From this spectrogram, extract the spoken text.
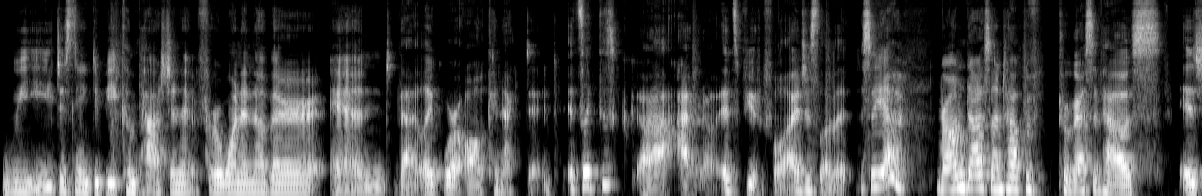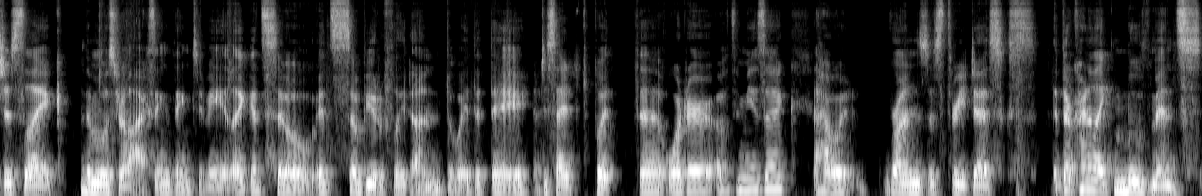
we just need to be compassionate for one another and that like we're all connected. It's like this uh, I don't know, it's beautiful. I just love it. So yeah, Ram Dass on top of progressive house is just like the most relaxing thing to me. Like it's so it's so beautifully done the way that they decided to put the order of the music, how it runs as three discs. They're kind of like movements.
